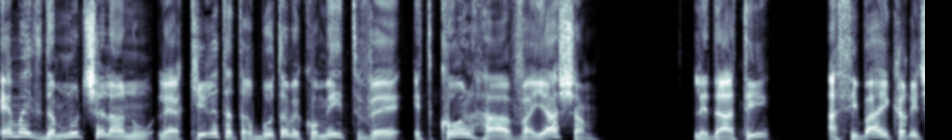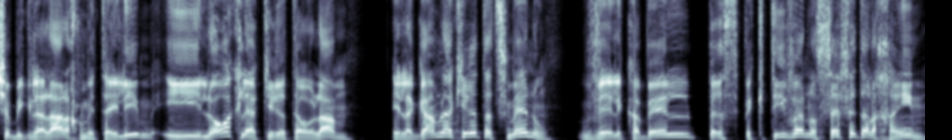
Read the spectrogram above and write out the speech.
הם ההזדמנות שלנו להכיר את התרבות המקומית ואת כל ההוויה שם. לדעתי, הסיבה העיקרית שבגללה אנחנו מטיילים היא לא רק להכיר את העולם, אלא גם להכיר את עצמנו ולקבל פרספקטיבה נוספת על החיים.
